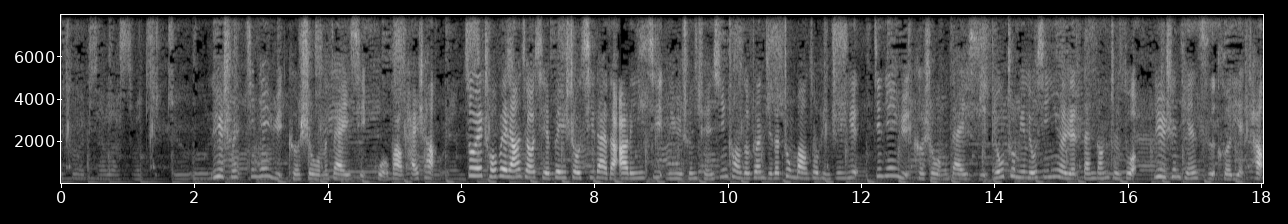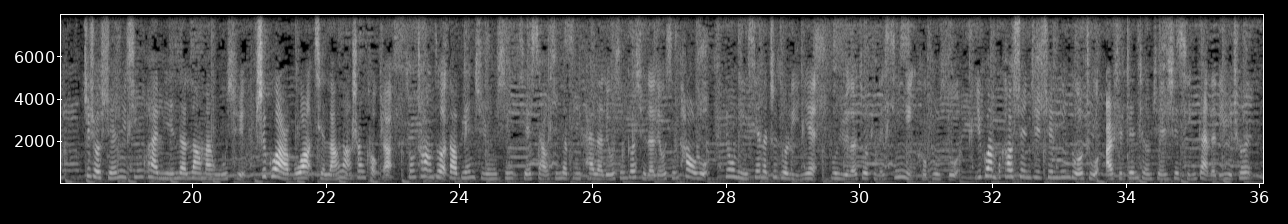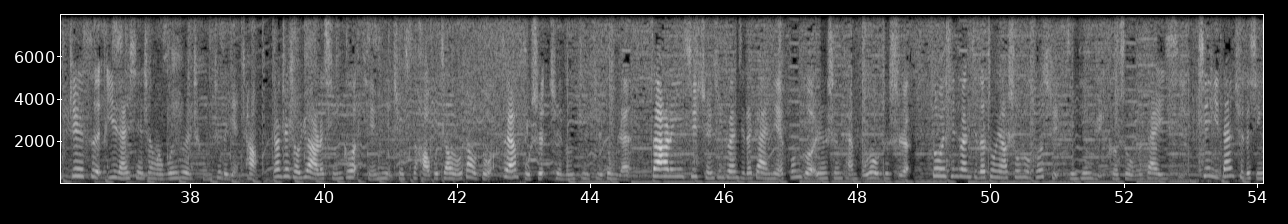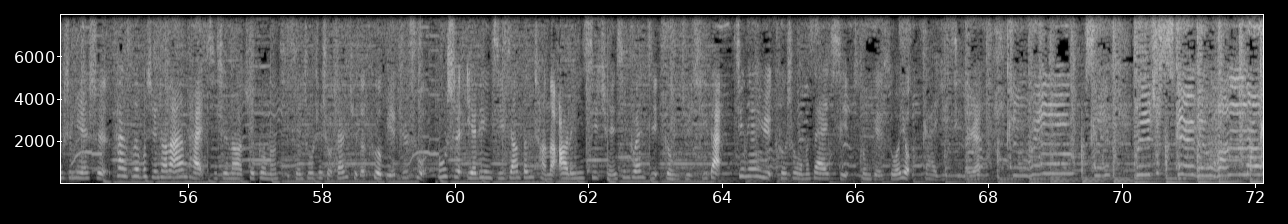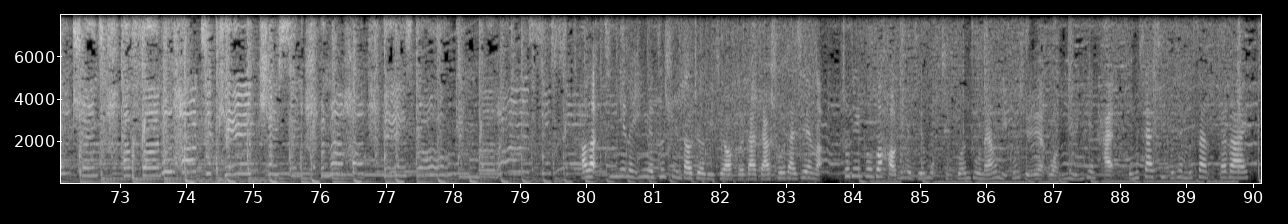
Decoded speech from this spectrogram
李宇春金天与可是我们在一起火爆开唱。作为筹备良久且备受期待的2017李宇春全新创作专辑的重磅作品之一，《今天雨》可是我们在一起，由著名流行音乐人担纲制作，李宇春填词和演唱。这首旋律轻快迷人的浪漫舞曲是过耳不忘且朗朗上口的。从创作到编曲用心且小心地避开了流行歌曲的流行套路，用领先的制作理念赋予了作品的新颖和不俗。一贯不靠炫技喧宾夺主，而是真诚诠释情感的李宇春，这一次依然献上了温润诚挚的演唱，让这首悦耳的情歌甜蜜却丝毫不娇柔造作，自然朴实却能句句动人。在2017全新专辑的概念风格仍深藏不露。之时，作为新专辑的重要收录歌曲，《今天雨》可是我们在一起，先以单曲的形式面世，看似不寻常的安排，其实呢，却更能体现出这首单曲的特别之处，同时也令即将登场的2017全新专辑更具期待。《今天雨》可是我们在一起，送给所有在一起的人。好了，今天的音乐资讯到这里就要和大家说再见了。收听更多好听的节目，请关注南阳理工学院网易云电台。我们下期不见不散，拜拜。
